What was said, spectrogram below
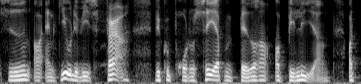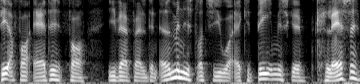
siden og angiveligvis før vil kunne producere dem bedre og billigere. Og derfor er det for i hvert fald den administrative og akademiske klasse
